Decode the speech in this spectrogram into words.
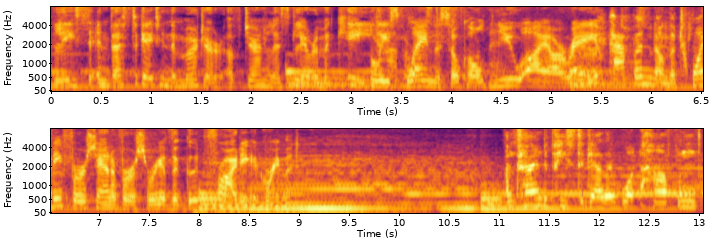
Police investigating the murder of journalist Lyra McKee. Police blame the so-called new IRA. Happened on the 21st anniversary of the Good Friday Agreement. I'm trying to piece together what happened.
